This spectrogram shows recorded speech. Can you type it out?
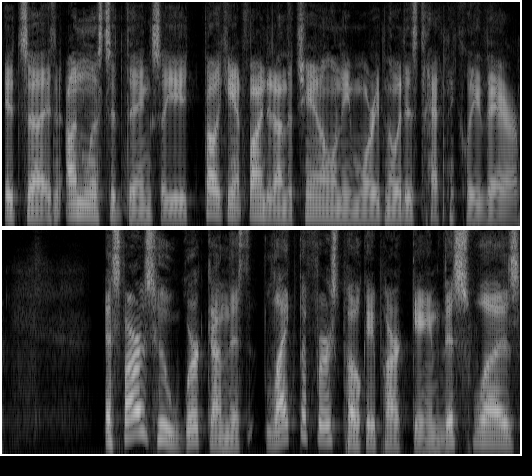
it's, uh, it's an unlisted thing, so you probably can't find it on the channel anymore, even though it is technically there. As far as who worked on this, like the first Poke Park game, this was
